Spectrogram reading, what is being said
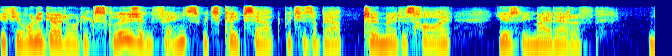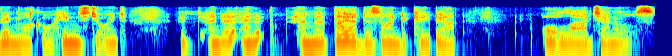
If you want to go to an exclusion fence, which keeps out, which is about two metres high, usually made out of ring lock or hinge joint, and and and they are designed to keep out all large animals.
